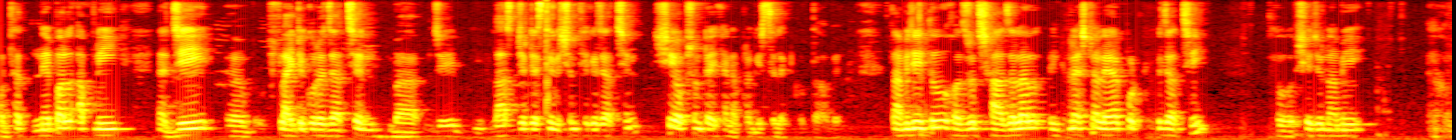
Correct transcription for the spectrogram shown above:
অর্থাৎ নেপাল আপনি যে ফ্লাইটে করে যাচ্ছেন বা যে লাস্ট যে ডেস্টিনেশন থেকে যাচ্ছেন, সেই অপশনটা এখানে আপনাকে সিলেক্ট করতে হবে। তো আমি যেহেতু হজরত শাহজালাল ইন্টারন্যাশনাল এয়ারপোর্ট থেকে যাচ্ছি, তো সেই জন্য আমি এখন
